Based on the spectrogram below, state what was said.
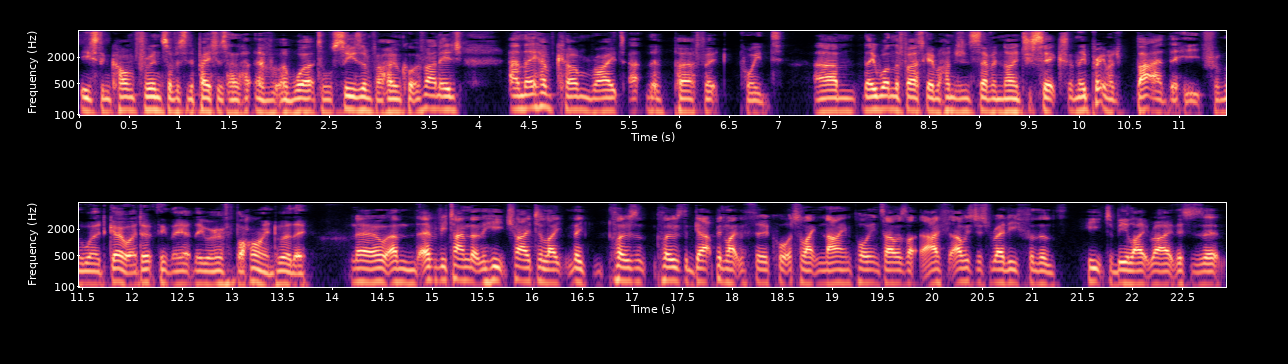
Eastern Conference. Obviously, the Pacers have, have, worked all season for home court advantage, and they have come right at the perfect point. Um, they won the first game 107-96, and they pretty much battered the Heat from the word go. I don't think they they were ever behind, were they? No, and every time that the Heat tried to like they close close the gap in like the third quarter to like nine points, I was like, I I was just ready for the Heat to be like, right, this is it.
